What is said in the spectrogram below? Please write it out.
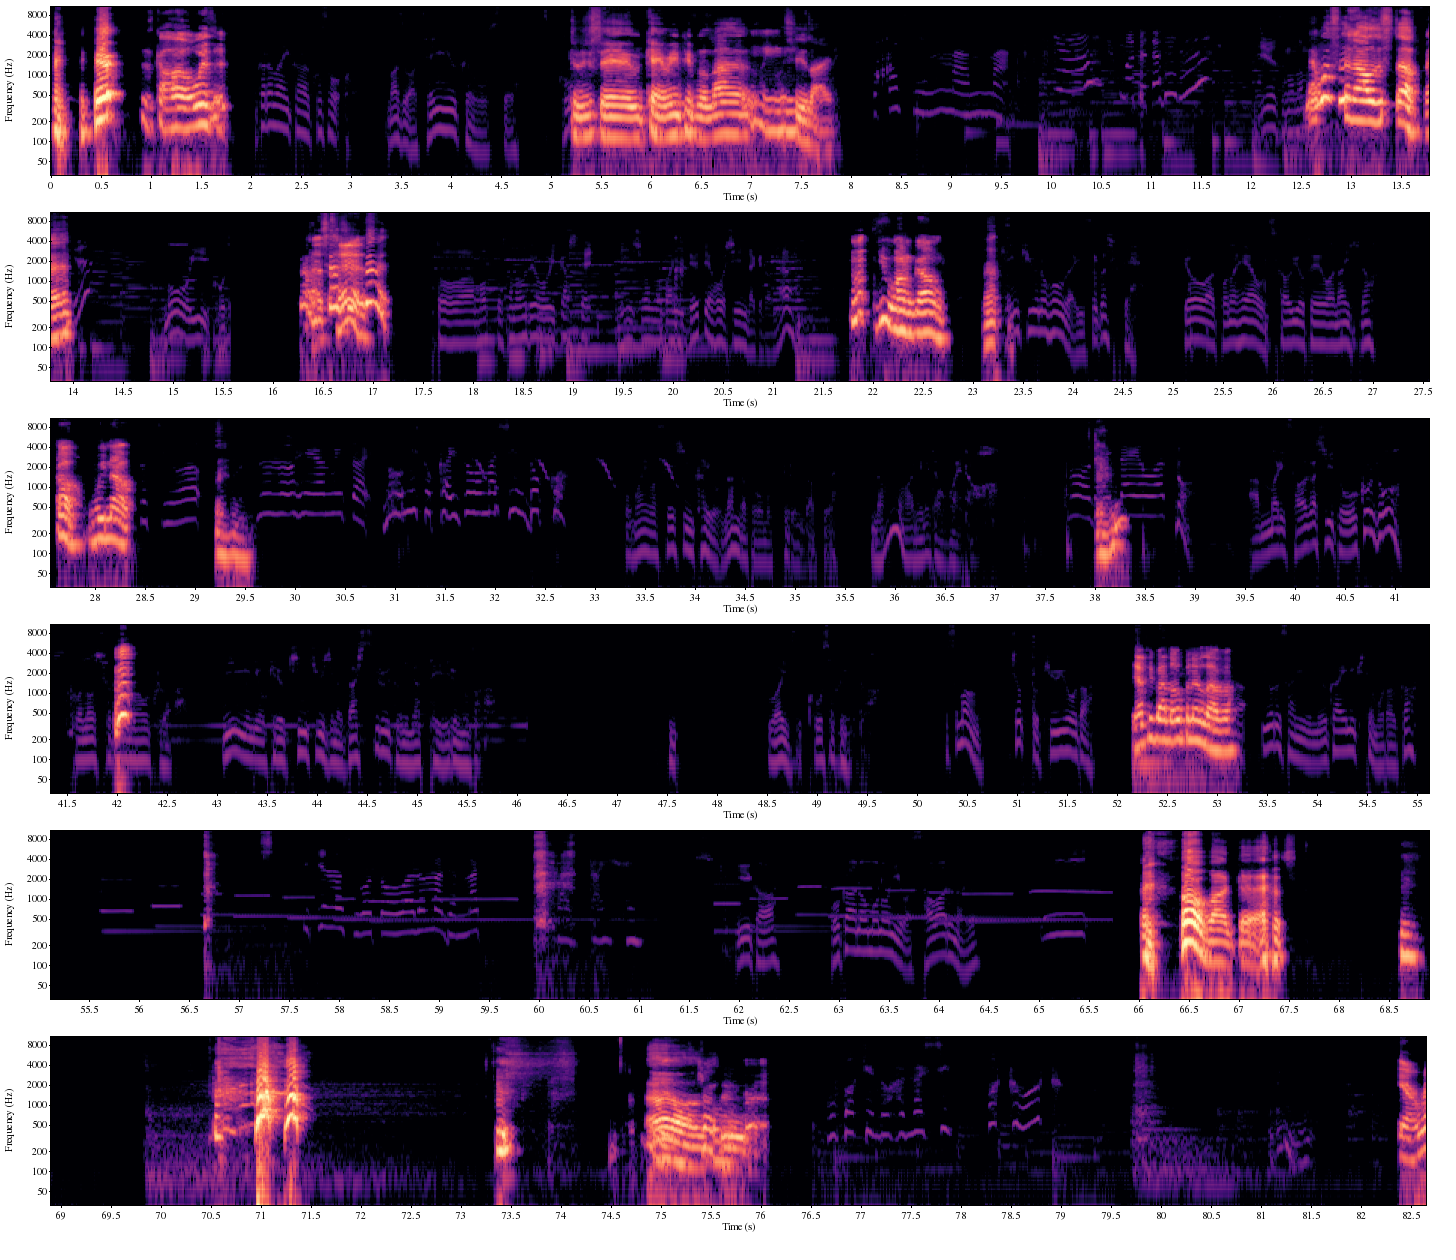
Just a wizard. Because he said we can't read people's lives. Mm -hmm. She's like, Man, what's in all this stuff, man? Don't That's touch it. That. Mm, you want to go? Mm. Oh, we know. Mm-hmm. 神会を何だと思ってるんだく何のアニメで覚えたあんまり騒がしいと怒るぞこの書籍の多くは任務における緊急時の脱出ルートになっているのだワイズ工作員かすまんちょっと休養だ a lever. oh, dude. Yeah.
